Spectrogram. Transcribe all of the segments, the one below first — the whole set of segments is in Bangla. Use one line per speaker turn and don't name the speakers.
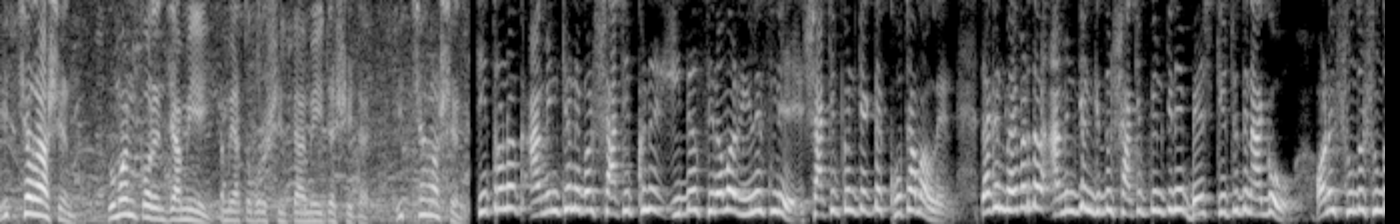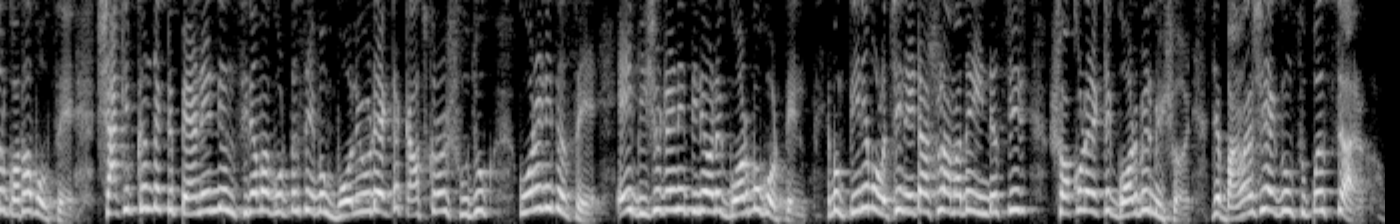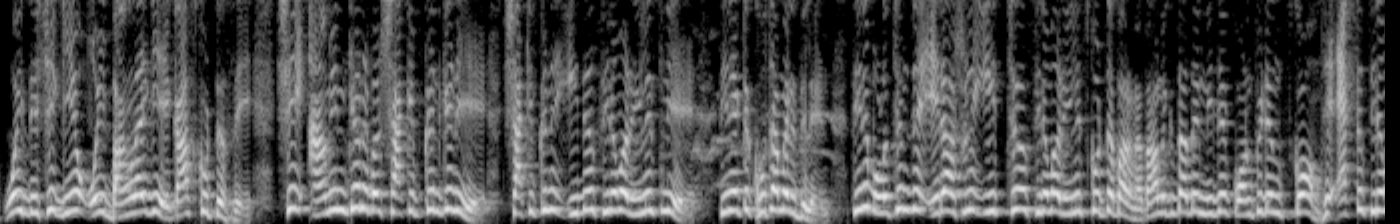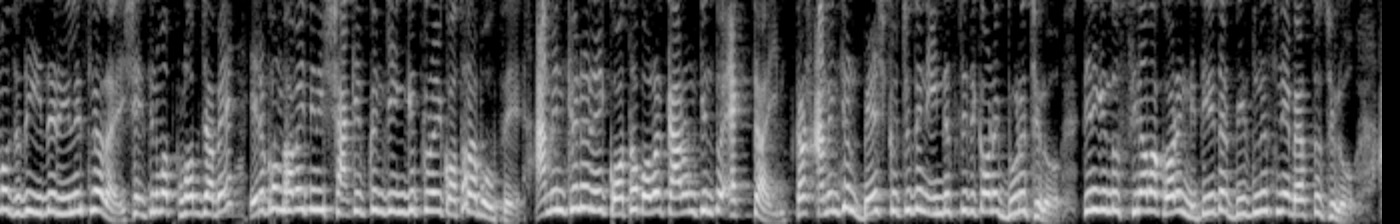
ইচ্ছারা আসেন। প্রমাণ করেন যে আমি এই, আমি এত বড় শিল্পী, আমি এইটা, সেটা। ইচ্ছারা আসেন।
চিত্রনায়ক আমিন খান এবার শাকিব খানের ঈদের সিনেমা রিলিজ নিয়ে শাকিব খানকে একটা খোঁচা মারলেন। দেখেন ভাইবার তার আমিন খান কিন্তু শাকিব খানকে নিয়ে বেশ কিছুদিন আগেও অনেক সুন্দর সুন্দর কথা বলছে। শাকিব খান যে একটা প্যান ইন্ডিয়ান সিনেমা করতেছে এবং বলিউডে একটা কাজ করার সুযোগ করে নিতেছে, এই বিষয়টা নিয়ে তিনি অনেক গর্ব করতেন। এবং তিনি বলেছেন, এটা আসলে আমাদের ইন্ডাস্ট্রির সকলের একটা গর্বের বিষয় যে বাংলাদেশের একজন সুপারস্টার ওই দেশে গিয়ে, ওই বাংলায় গিয়ে কাজ করতেছে। সেই আমিন খান এবার শাকিব খানকে নিয়ে, শাকিব খানের ঈদের সিনেমা রিলিজ নিয়ে তিনি একটা খোঁচা মেরে দিলেন। তিনি বলেছেন যে এরা আসলে ঈদ ছাড়া সিনেমা রিলিজ করতে পারে না। তাহলে কি তাদের নিজের কনফিডেন্স কম? যে একটা সিনেমা যদি ঈদে রিলিজ না দেয়, সেই সিনেমা ফ্লপ যাবে? এরকম ভাবেই তিনি শাকিব খানকে ইঙ্গিত করে এই কথাটা বলছে। আমিন খানের এই কথা বলার কারণ কিন্তু একটাই। কারণ আমিন খান বেশ কিছুদিন ইন্ডাস্ট্রি থেকে অনেক দূরে ছিল। তিনি কিন্তু সিনেমা করেননি। তিনি তার বিজনেস নিয়ে ব্যস্ত ছিল।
